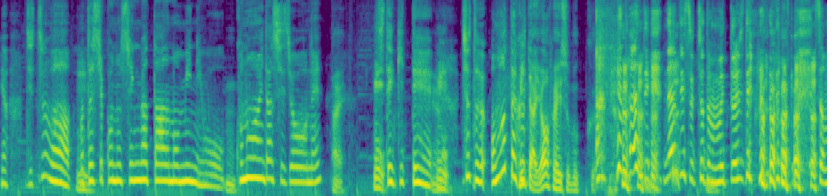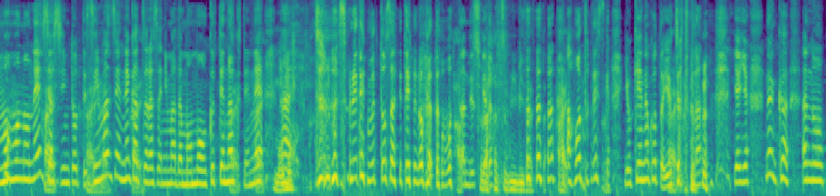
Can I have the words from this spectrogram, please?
いや実はうん。私この新型のミニをうん。この間試乗をね、はい、してきて、ちょっと思ったこと。見たよフェイスブックなんで、なんです。ちょっとムッとしてるんですか。そう、桃のね、写真撮って、はいすいませんね、はい。桂さんにまだ桃送ってなくてね。はい。はい。そそれでムッとされてるのかと思ったんですけど。初耳だった、はい。あ、本当ですか？余計なこと言っちゃったな。い、やいや、なんか、あの、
